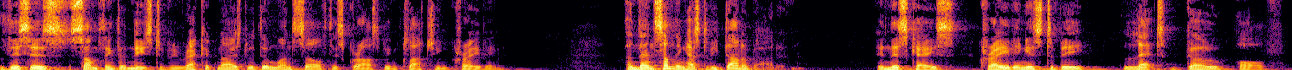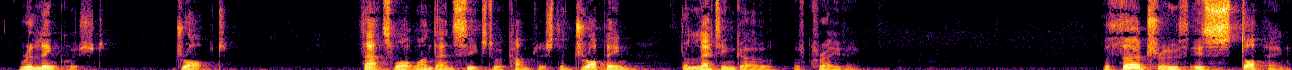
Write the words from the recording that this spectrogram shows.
This is something that needs to be recognized within oneself this grasping, clutching, craving. And then something has to be done about it. In this case, craving is to be let go of, relinquished, dropped. That's what one then seeks to accomplish the dropping, the letting go of craving. The third truth is stopping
